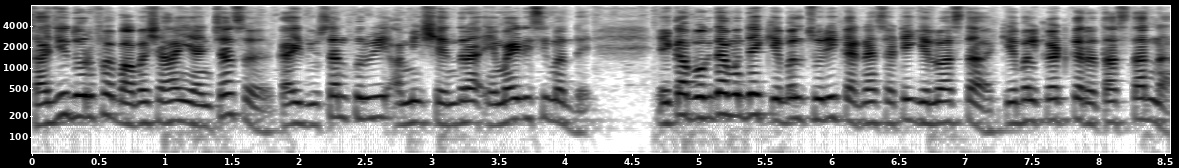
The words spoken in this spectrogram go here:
साजिद उर्फ बाबाशहा यांच्यासह काही दिवसांपूर्वी आम्ही शेंद्रा एम आय डी सीमध्ये एका बोगद्यामध्ये केबल चोरी करण्यासाठी गेलो असता केबल कट करत असताना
